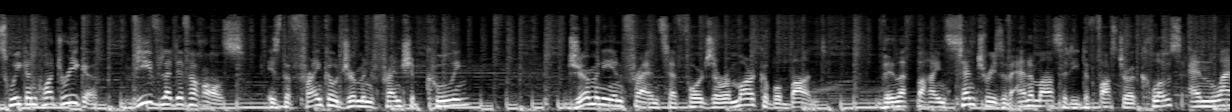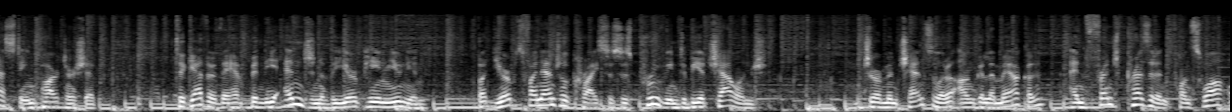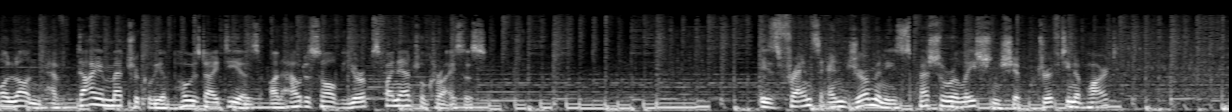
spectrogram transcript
This week on Quadriga, Vive la différence. Is the Franco German friendship cooling? Germany and France have forged a remarkable bond. They left behind centuries of animosity to foster a close and lasting partnership. Together, they have been the engine of the European Union. But Europe's financial crisis is proving to be a challenge. German Chancellor Angela Merkel and French President Francois Hollande have diametrically opposed ideas on how to solve Europe's financial crisis. Is France and Germany's special relationship drifting apart?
